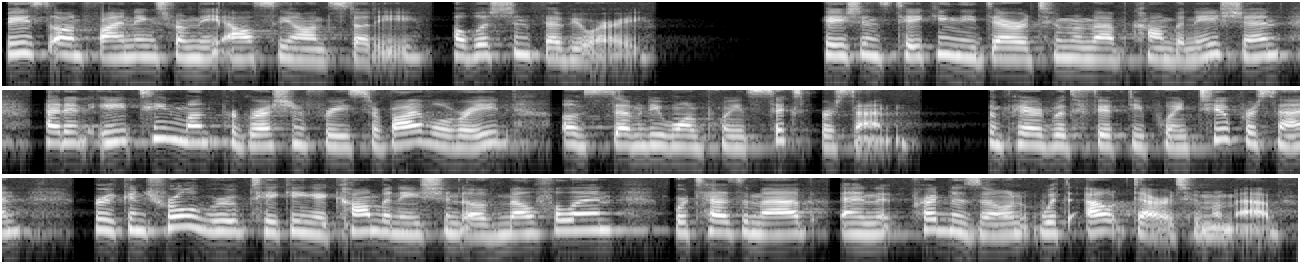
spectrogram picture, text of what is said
based on findings from the Alcyone study, published in February. Patients taking the daratumumab combination had an 18 month progression free survival rate of 71.6%, compared with 50.2% for a control group taking a combination of melphalan, bortezomib, and prednisone without daratumumab.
